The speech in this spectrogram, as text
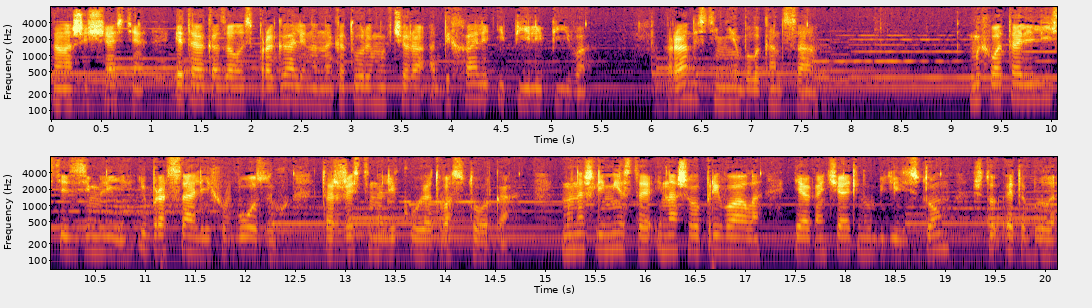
На наше счастье, это оказалась прогалина, на которой мы вчера отдыхали и пили пиво. Радости не было конца. Мы хватали листья с земли и бросали их в воздух, торжественно ликуя от восторга. Мы нашли место и нашего привала и окончательно убедились в том, что это было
